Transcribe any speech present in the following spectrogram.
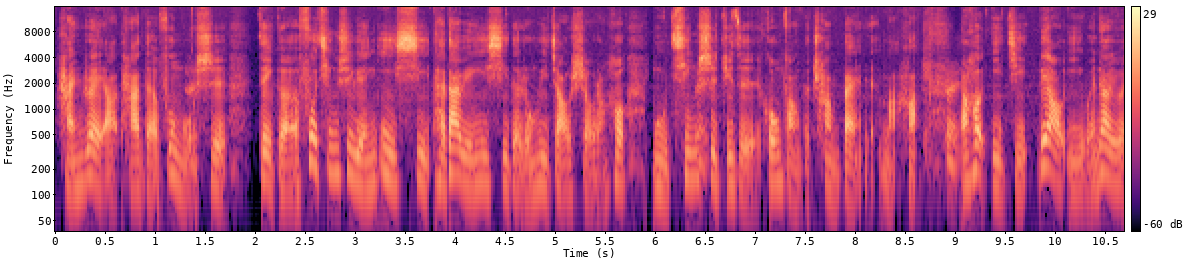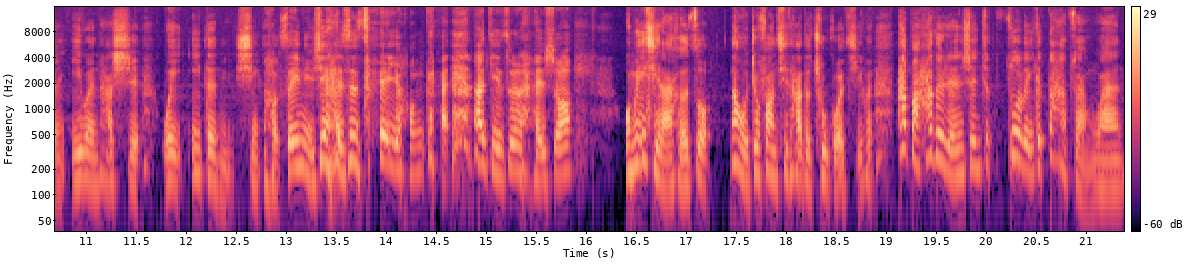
韩瑞啊，他的父母是这个父亲是园艺系台大园艺系的荣誉教授，然后母亲是橘子工坊的创办人嘛，哈。对。然后以及廖怡文，廖怡文，怡文她是唯一的女性哦，所以女性还是最勇敢，她提出来说。我们一起来合作，那我就放弃他的出国机会。他把他的人生就做了一个大转弯，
